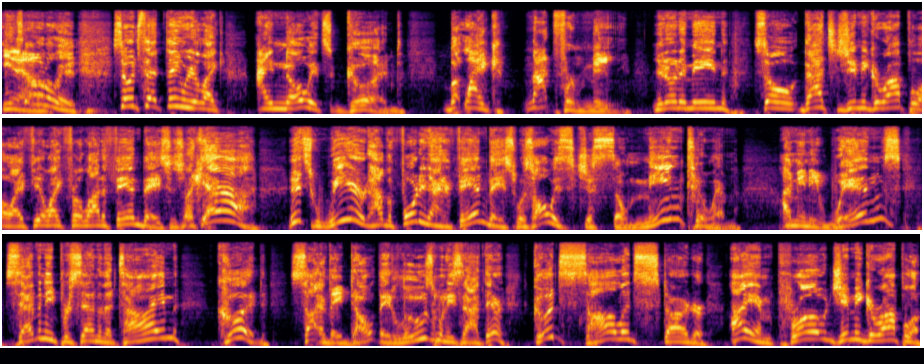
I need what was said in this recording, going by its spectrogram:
You know? Totally. So it's that thing where you're like, I know it's good, but like, not for me. You know what I mean? So that's Jimmy Garoppolo, I feel like, for a lot of fan bases. Like, yeah, it's weird how the 49er fan base was always just so mean to him. I mean, he wins 70% of the time. Good. So, they don't, they lose when he's not there. Good, solid starter. I am pro Jimmy Garoppolo.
